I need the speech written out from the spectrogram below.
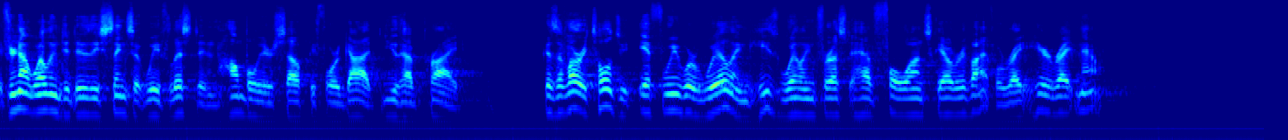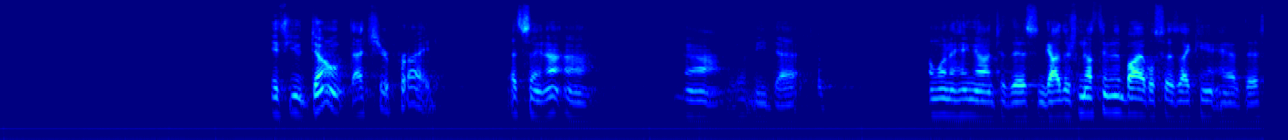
if you're not willing to do these things that we've listed and humble yourself before God, you have pride. Because I've already told you, if we were willing, He's willing for us to have full on scale revival right here, right now. If you don't, that's your pride. That's saying, uh uh-uh, uh, nah, we don't need that. I want to hang on to this. And God, there's nothing in the Bible says I can't have this.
